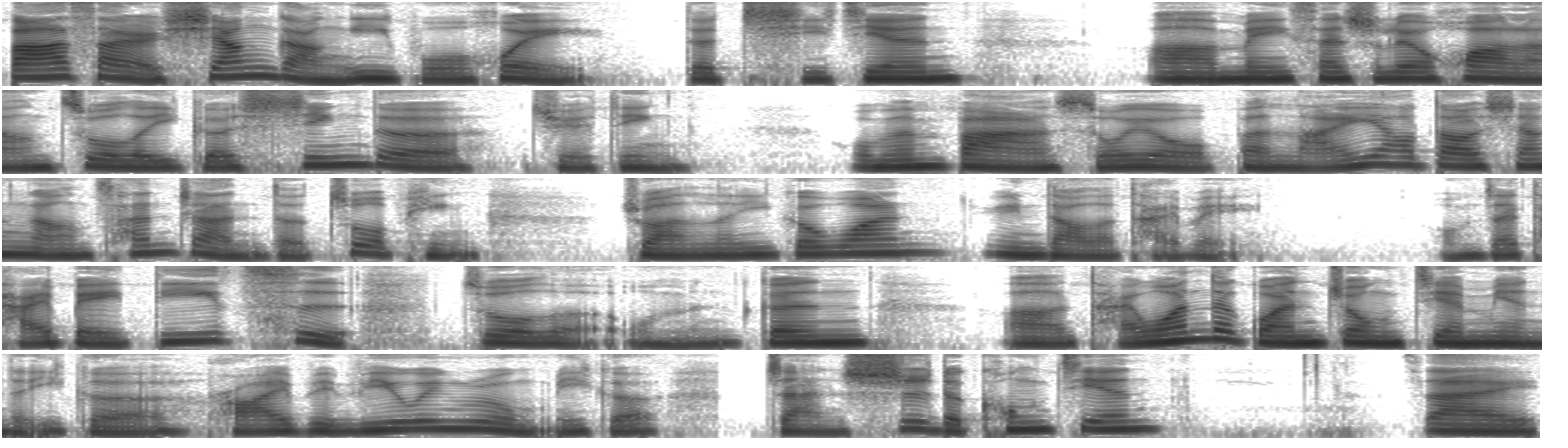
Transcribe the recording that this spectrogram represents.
巴塞尔香港艺博会的期间。啊，May 三十六画廊做了一个新的决定，我们把所有本来要到香港参展的作品转了一个弯，运到了台北。我们在台北第一次做了我们跟呃台湾的观众见面的一个 private viewing room，一个展示的空间，在。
